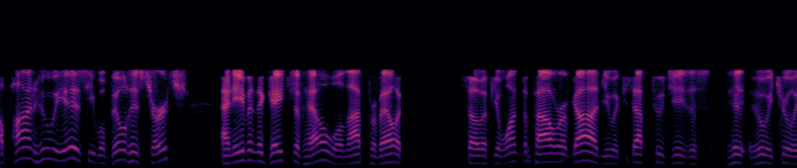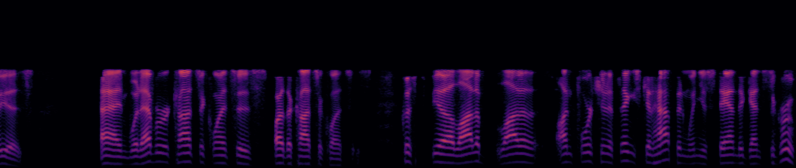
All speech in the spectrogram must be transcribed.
upon who he is, he will build his church and even the gates of hell will not prevail. So if you want the power of God, you accept who Jesus, who he truly is and whatever consequences are the consequences. Because you know, a lot of a lot of unfortunate things can happen when you stand against a group.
